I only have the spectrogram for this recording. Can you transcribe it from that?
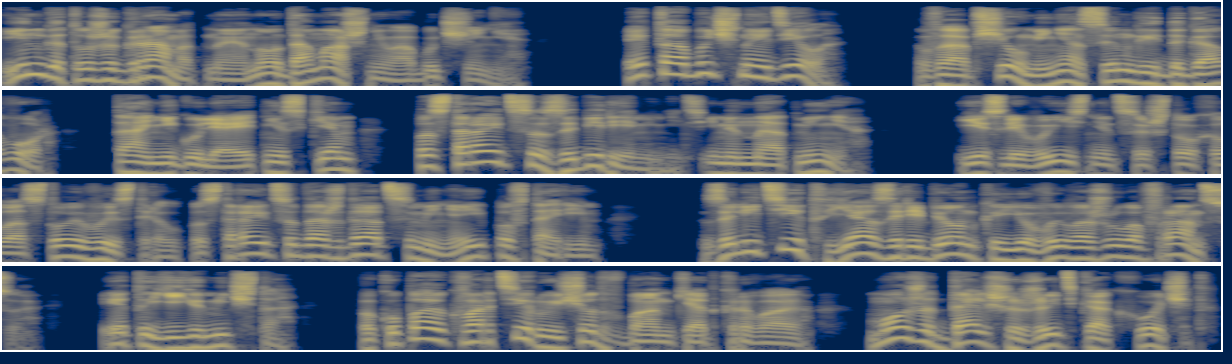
Инга тоже грамотная, но домашнего обучения. Это обычное дело. Вообще у меня с Ингой договор. Та не гуляет ни с кем, постарается забеременеть именно от меня. Если выяснится, что холостой выстрел, постарается дождаться меня и повторим. Залетит, я за ребенка ее вывожу во Францию. Это ее мечта. Покупаю квартиру и счет в банке открываю. Может дальше жить как хочет.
